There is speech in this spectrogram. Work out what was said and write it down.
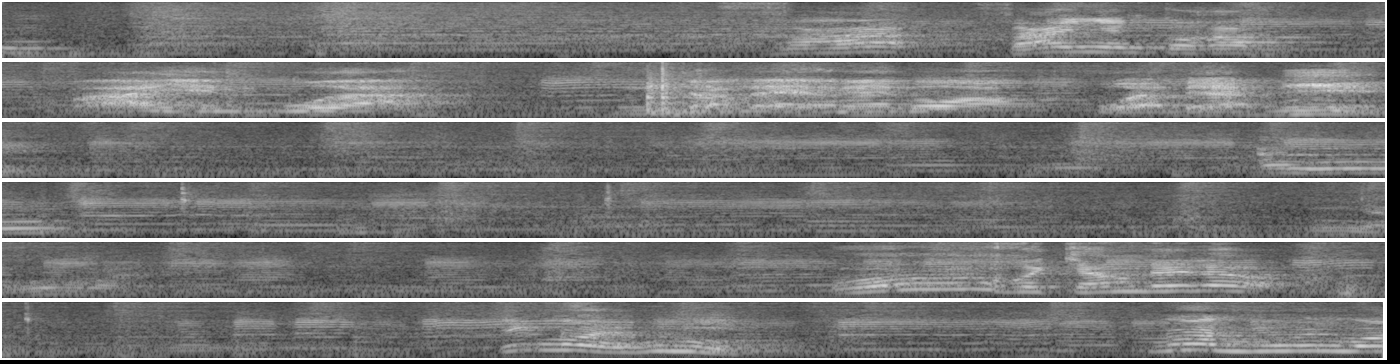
นฟ้าฟ้าอิหยังก็ครับ ฟ้าเย็นกลัวมึงจำได้แมนบอขวดแบบนี้อันอิหยังวะโอ้ข่อยจำได้แล้วเด็กน้อยผู้นี้นอนอยู่แม่นบ่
